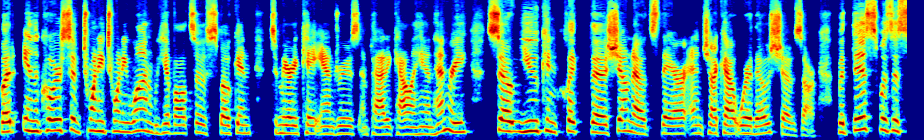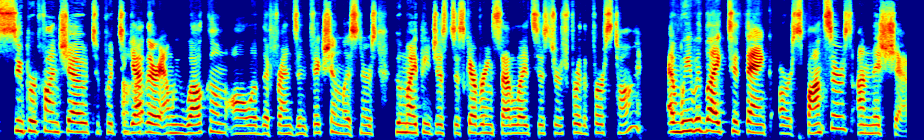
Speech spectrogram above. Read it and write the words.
But in the course of 2021, we have also spoken to Mary Kay Andrews and Patty Callahan Henry. So you can click the show notes there and check out where those shows are. But this was a super fun show to put uh-huh. together, uh-huh. and we welcome all of the friends and fiction listeners who might be just discovering Satellite Sisters for the first time. And we would like to thank our sponsors on this show.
